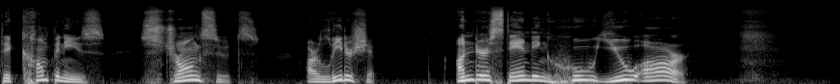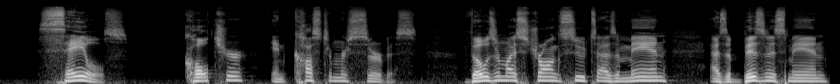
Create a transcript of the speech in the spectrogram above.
the company's strong suits, are leadership, understanding who you are, sales, culture, and customer service. Those are my strong suits as a man, as a businessman.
